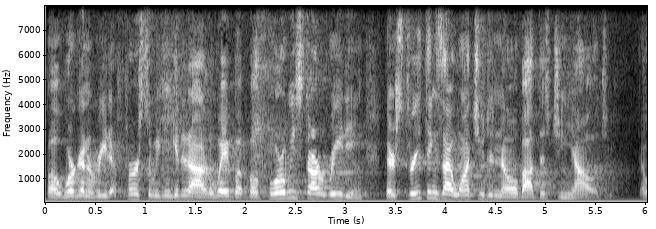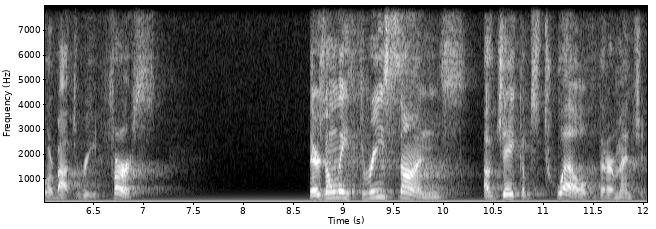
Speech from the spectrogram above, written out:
but we're going to read it first so we can get it out of the way. But before we start reading, there's three things I want you to know about this genealogy that we're about to read. First, there's only three sons of Jacob's 12 that are mentioned.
